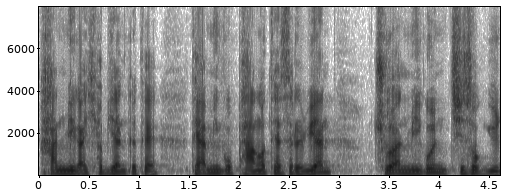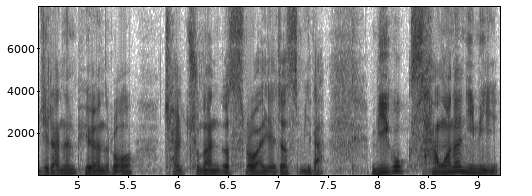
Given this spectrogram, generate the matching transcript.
한미가 협의한 끝에 대한민국 방어 태세를 위한 주한미군 지속 유지라는 표현으로 절충한 것으로 알려졌습니다. 미국 상원은 이미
